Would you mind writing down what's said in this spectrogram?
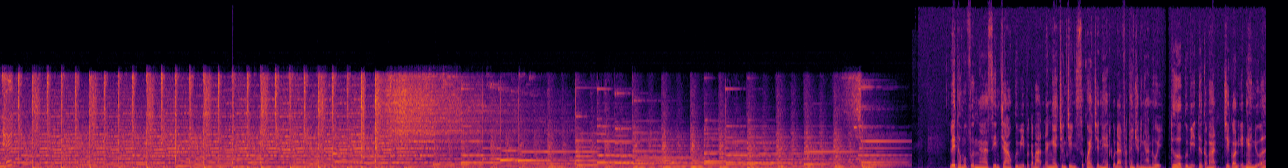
hết Lê Thông và Phương Nga xin chào quý vị và các bạn đang nghe chương trình Sức khỏe trên hết của Đài Phát thanh Truyền hình Hà Nội. Thưa quý vị, thưa các bạn, chỉ còn ít ngày nữa,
